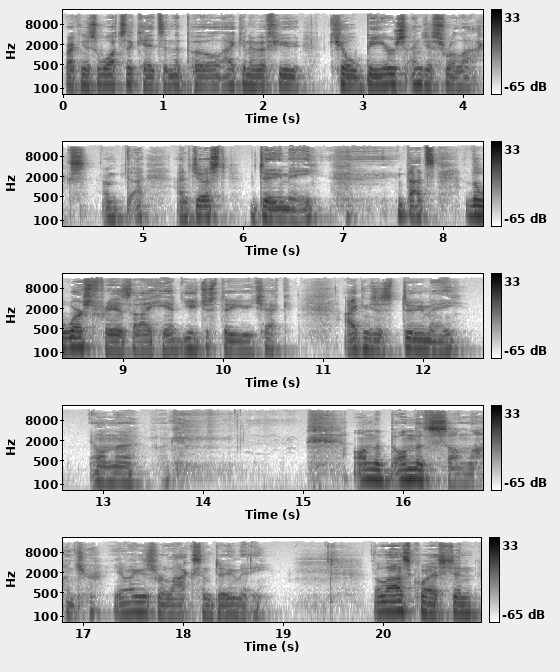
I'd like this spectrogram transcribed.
where I can just watch the kids in the pool. I can have a few cold beers and just relax and and just do me. that's the worst phrase that I hate. You just do you, chick. I can just do me on the on the on the sun lounger. You know, I just relax and do me. The last question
